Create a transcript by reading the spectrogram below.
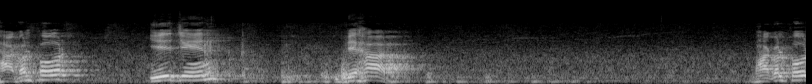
Bhagalpur agent Bihar Bhagalpur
